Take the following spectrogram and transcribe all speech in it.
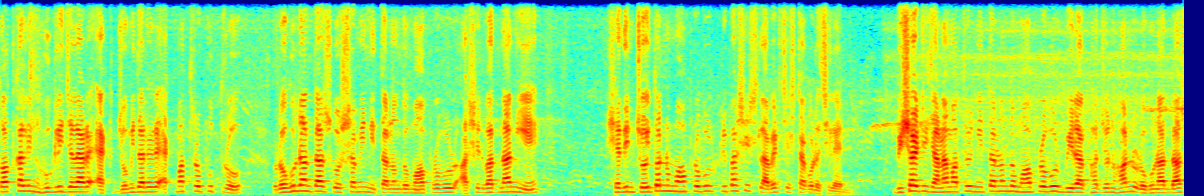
তৎকালীন হুগলি জেলার এক জমিদারের একমাত্র পুত্র রঘুনাথ দাস গোস্বামী নিত্যানন্দ মহাপ্রভুর আশীর্বাদ না নিয়ে সেদিন চৈতন্য মহাপ্রভুর কৃপাশিস লাভের চেষ্টা করেছিলেন। বিষয়টি জানা মাত্রই নিত্যানন্দ মহাপ্রভুর বিরাগ ভাজন হন রঘুনাথ দাস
